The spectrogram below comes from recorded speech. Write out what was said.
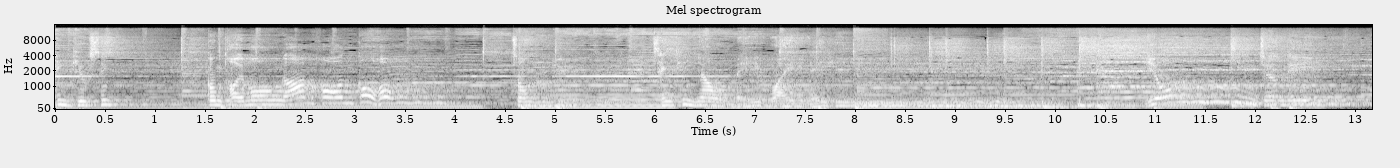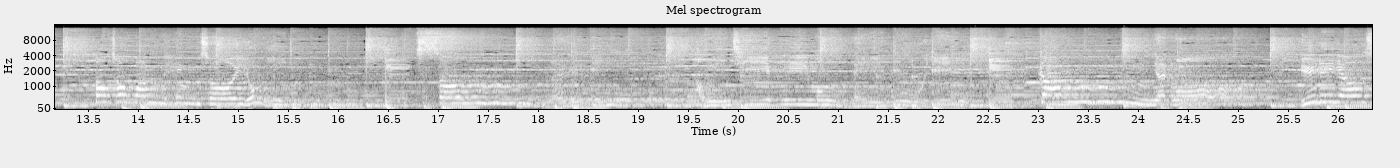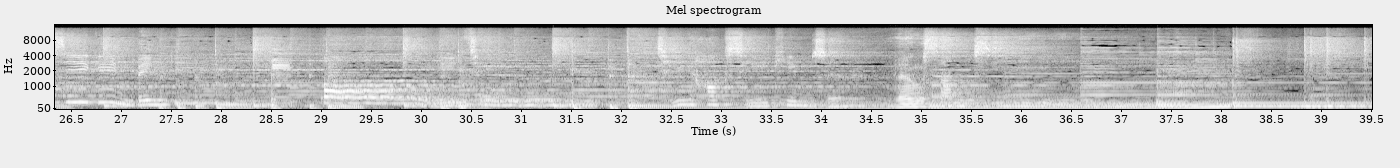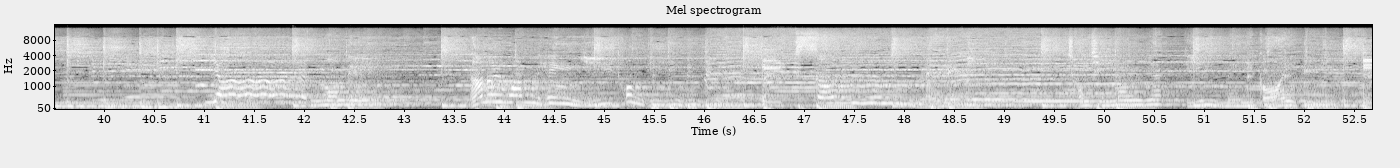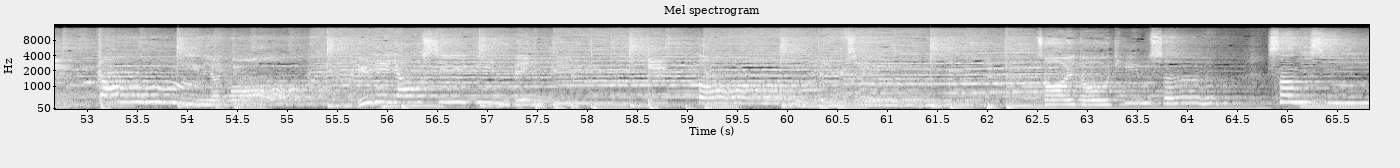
轻叫声，共抬望眼看高空，终于青天优美为你献。拥着你，当初温馨再涌现，心里边童年稚气梦未污染。今日我与你又是肩并肩。此刻是添上新事，一望你眼里温馨已通电，心里边从前梦一点未改变。今日我与你又是肩并肩，再度添上新鲜。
